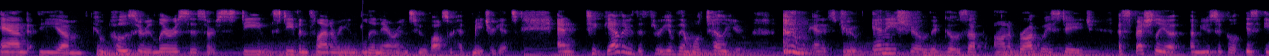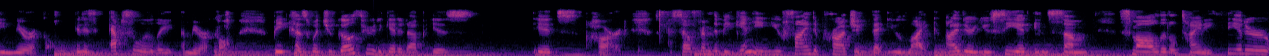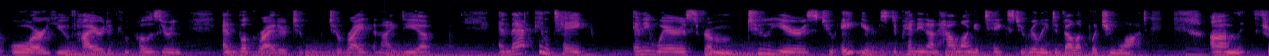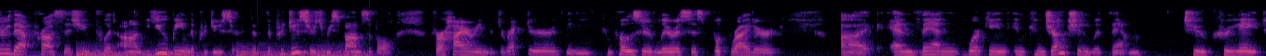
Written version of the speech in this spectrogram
and the um, composer and lyricist are Steve, Stephen Flaherty and Lynn Ahrens, who have also had major hits. And together, the three of them will tell you, and it's true, any show that goes up on a Broadway stage, especially a, a musical, is a miracle. It is absolutely a miracle because what you go through to get it up is it's hard. So from the beginning, you find a project that you like. Either you see it in some small little tiny theater or you've hired a composer and, and book writer to, to write an idea. And that can take anywheres from two years to eight years, depending on how long it takes to really develop what you want. Um, through that process, you put on, you being the producer, the, the producer is responsible for hiring the director, the composer, lyricist, book writer, uh, and then working in conjunction with them to create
